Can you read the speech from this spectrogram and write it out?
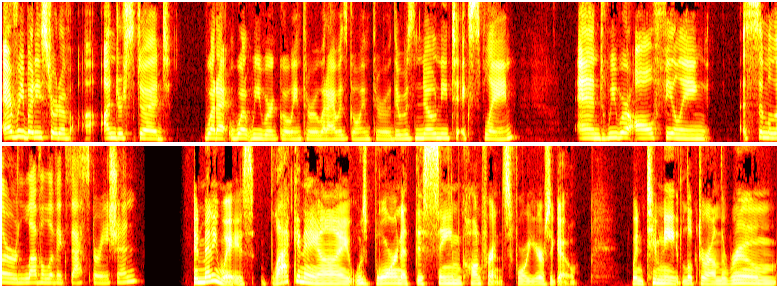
everybody sort of uh, understood what I, what we were going through, what I was going through. There was no need to explain, and we were all feeling a similar level of exasperation. In many ways, Black in AI was born at this same conference four years ago. When Timnit looked around the room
